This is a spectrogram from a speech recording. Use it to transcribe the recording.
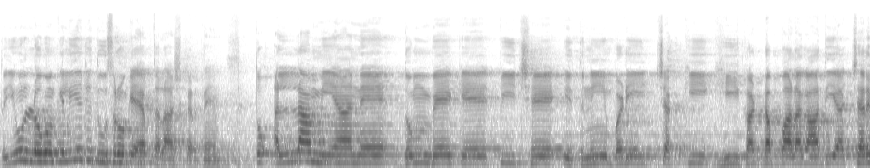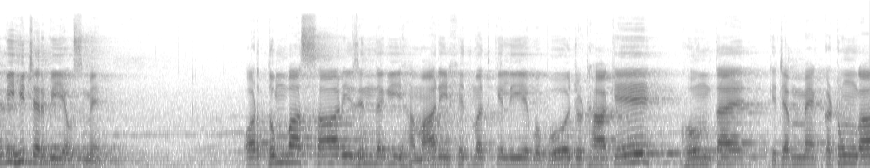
तो ये उन लोगों के लिए जो दूसरों के ऐप तलाश करते हैं। तो अल्लाह मियाँ ने दुम्बे के पीछे इतनी बड़ी चक्की, घी का डब्बा लगा दिया, चर्बी ही चर्बी है उसमें। और दुम्बा सारी ज़िंदगी हमारी खिदमत के लिए वो बोझ उठा के घूमता है कि जब मैं कटूँगा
